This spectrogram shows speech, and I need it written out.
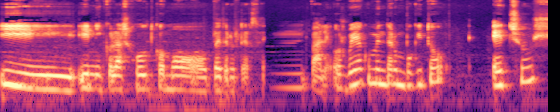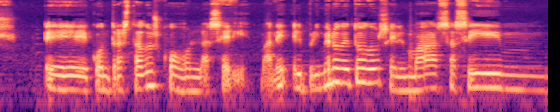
y, y Nicholas Holt como Pedro III. Vale, os voy a comentar un poquito hechos eh, contrastados con la serie, ¿vale? El primero de todos, el más así, mm,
